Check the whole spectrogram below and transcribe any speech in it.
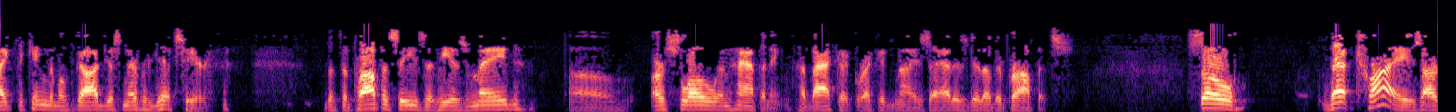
like the kingdom of God just never gets here. that the prophecies that he has made uh, are slow in happening. Habakkuk recognized that, as did other prophets. So, that tries our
